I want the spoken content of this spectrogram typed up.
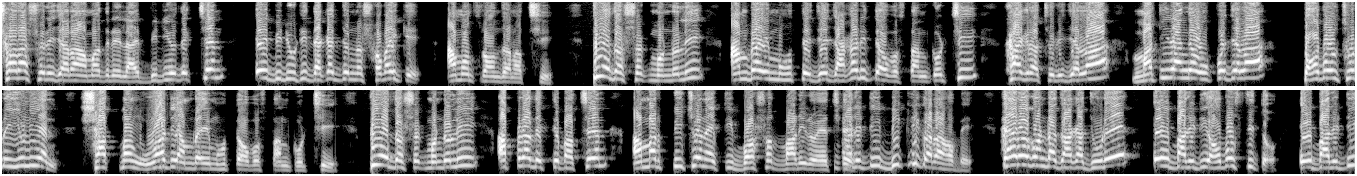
সরাসরি যারা আমাদের এই লাইভ ভিডিও দেখছেন, এই ভিডিওটি দেখার জন্য সবাইকে আমন্ত্রণ জানাচ্ছি। প্রিয় দর্শক মন্ডলী আমরা এই মুহূর্তে যে জায়গাটিতে অবস্থান করছি খাগড়াছড়ি জেলা মাটিরাঙ্গা উপজেলা তবলছড়ি ইউনিয়ন সাত নং ওয়ার্ডে আমরা এই মুহূর্তে অবস্থান করছি। প্রিয় দর্শক মন্ডলী আপনারা দেখতে পাচ্ছেন আমার পিছনে একটি বসত বাড়ি রয়েছে। বাড়িটি বিক্রি করা হবে। তেরো ঘণ্টা জায়গা জুড়ে এই বাড়িটি অবস্থিত। এই বাড়িটি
